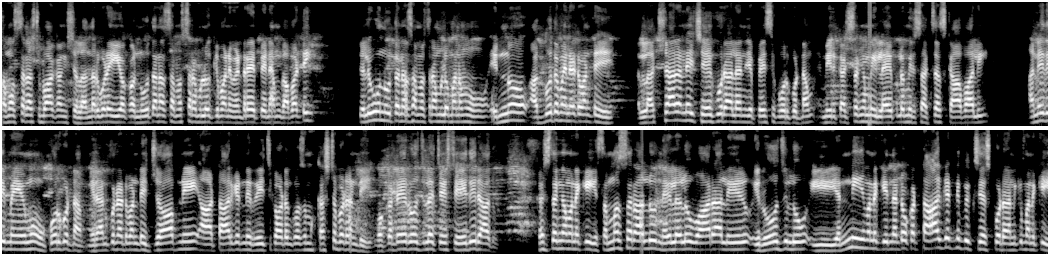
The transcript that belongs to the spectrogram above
సంవత్సర శుభాకాంక్షలు. అందరూ కూడా ఈ యొక్క నూతన సంవత్సరంలోకి మనం ఎంటర్ అయిపోయినాం కాబట్టి తెలుగు నూతన సంవత్సరంలో మనము ఎన్నో అద్భుతమైనటువంటి లక్ష్యాలని చేకూరాలని చెప్పేసి కోరుకుంటున్నాం. మీరు ఖచ్చితంగా మీ లైఫ్లో మీరు సక్సెస్ కావాలి. అనేది మేము కోరుకుంటున్నాం. మీరు అనుకున్నటువంటి జాబ్ని ఆ టార్గెట్ని రీచ్ కావడం కోసం కష్టపడండి. ఒకటే రోజులో చేస్తే ఏది రాదు. ఖచ్చితంగా మనకి సంవత్సరాలు నెలలు వారాలు ఈ రోజులు ఇవన్నీ మనకి ఏంటంటే ఒక టార్గెట్ని ఫిక్స్ చేసుకోవడానికి మనకి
